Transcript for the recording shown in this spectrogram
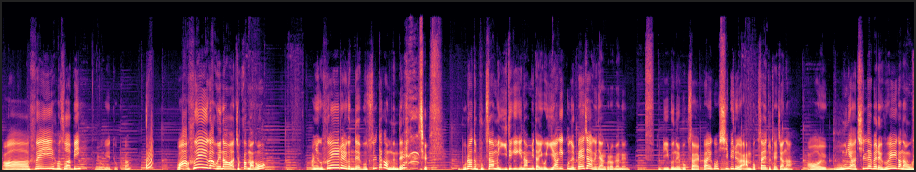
아 후에이 허수아비 여기 둘까? 와 후에이가 왜 나와 잠깐만 어? 아니 그 후에이를 근데 뭐 쓸 데가 없는데? 뭐라도 복사하면 이득이긴 합니다 이거 이야기꾼을 빼자 그냥 그러면은 리븐을 복사할까 이거? 11을 안 복사해도 되잖아 어 뭐냐? 7레벨에 후웨이가 나오고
